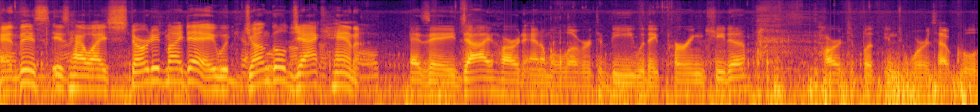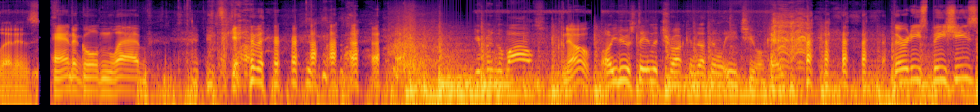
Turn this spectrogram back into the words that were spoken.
And this is how I started my day with Jungle Jack Hanna. As a die-hard animal lover, to be with a purring cheetah, hard to put into words how cool that is. And a golden lab together. You been to the wilds? no, All you do is stay in the truck and nothing will eat you, okay? 30 species,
